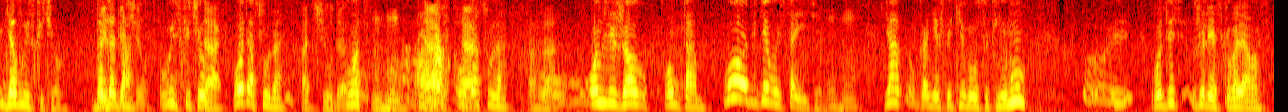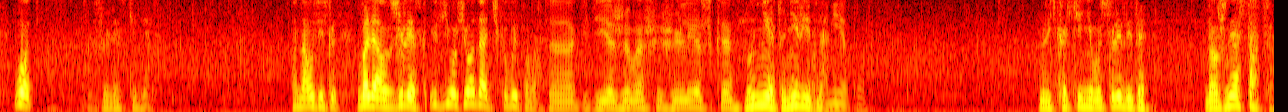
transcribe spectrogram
Я выскочил. Да-да-да, выскочил. Так. Вот отсюда. Отсюда. Вот. Угу. Так, вот так. отсюда. Ага. Он лежал вон там. Вот где вы стоите. Угу. Я, конечно, кинулся к нему. Вот здесь железка валялась. Вот. Железки нет. Она вот здесь валялась, железка. Из его чемоданчика выпала. Так, где же ваша железка? Ну, нету, не видно. Нету. Но ведь какие-нибудь следы-то должны остаться.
